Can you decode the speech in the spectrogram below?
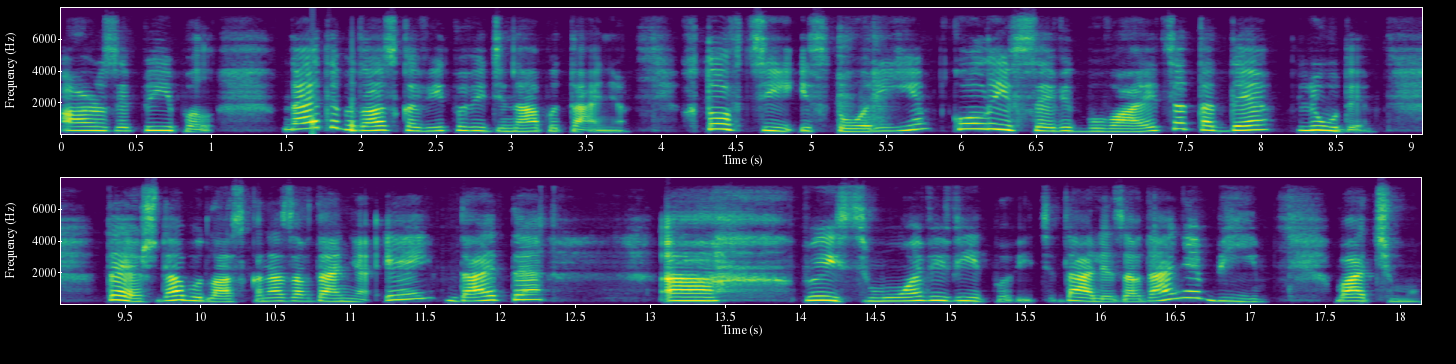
are the people? Дайте, будь ласка, відповіді на питання. Хто в цій історії, коли все відбувається та де люди? Теж, да, будь ласка, на завдання A дайте а, письмові відповіді. Далі завдання B. Бачимо.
